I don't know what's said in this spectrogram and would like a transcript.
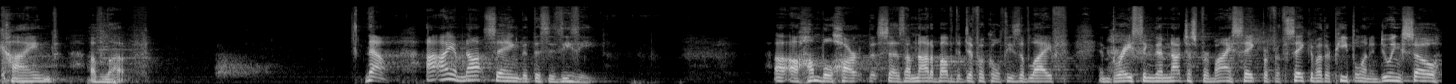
kind of love. Now, I am not saying that this is easy a humble heart that says, I'm not above the difficulties of life, embracing them not just for my sake, but for the sake of other people, and in doing so,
